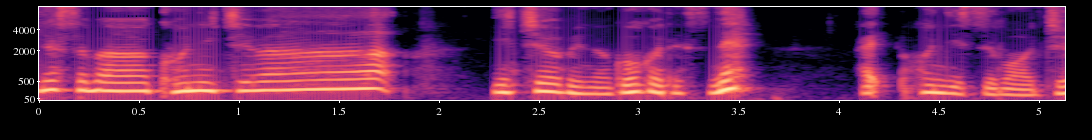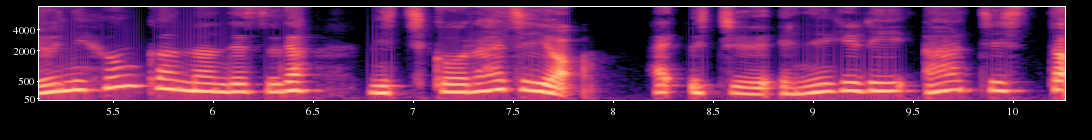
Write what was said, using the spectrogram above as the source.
皆様、こんにちは。日曜日の午後ですね。はい、本日も12分間なんですが、みちこラジオ、はい、宇宙エネギリアーティスト、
